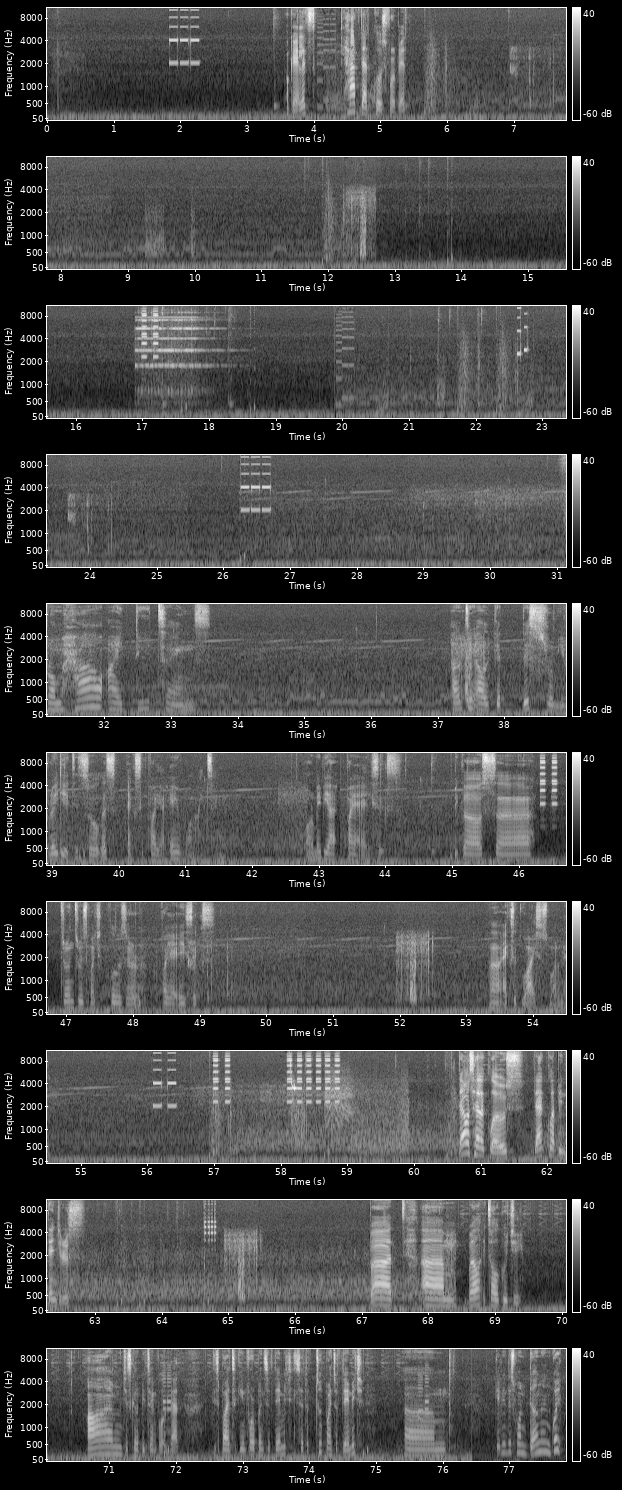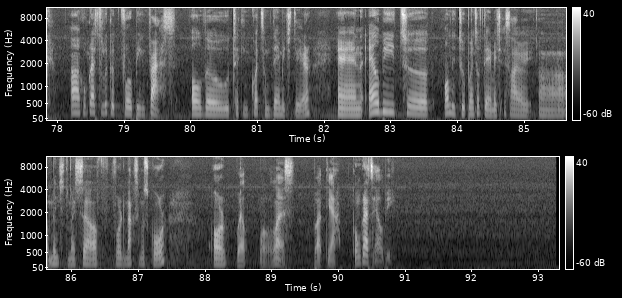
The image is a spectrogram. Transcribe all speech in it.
Okay, let's have that close for a bit. From how I do things, I don't think I'll get this room irradiated, so let's exit via A1, I think. Or maybe via A6. Because uh, drone 3 is much closer via A6. Uh, exit wise is what I mean. That was hella close. That could have been dangerous. But, um, well, it's all Gucci. I'm just gonna be thankful of that. Despite taking 4 points of damage instead of 2 points of damage, um, getting this one done and quick. Uh, congrats to Lucas for being fast, although taking quite some damage there. And LB took only 2 points of damage, as I uh, mentioned to myself, for the maximum score. Or, well, more or less. But yeah, congrats LB.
